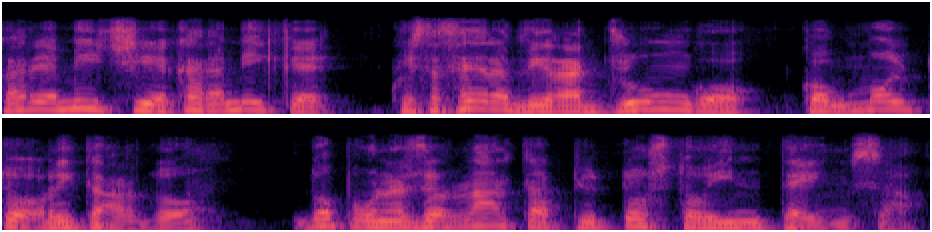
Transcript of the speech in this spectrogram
Cari amici e care amiche, questa sera vi raggiungo con molto ritardo, dopo una giornata piuttosto intensa.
